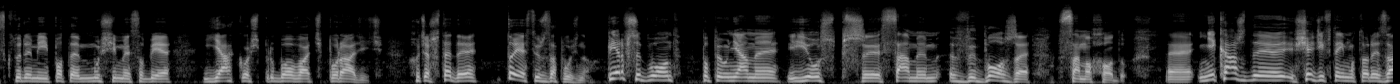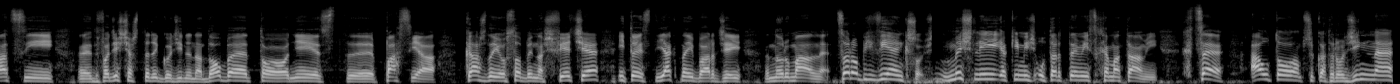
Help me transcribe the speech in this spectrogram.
z którymi potem musimy sobie jakoś próbować poradzić. Chociaż wtedy to jest już za późno. Pierwszy błąd popełniamy już przy samym wyborze samochodu. E, Nie każdy siedzi w tej motoryzacji e, 24 godziny na dobę. To nie jest e, pasja każdej osoby na świecie i to jest jak najbardziej normalne. Co robi większość? Myśli jakimiś utartymi schematami. Chce auto, na przykład rodzinne,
